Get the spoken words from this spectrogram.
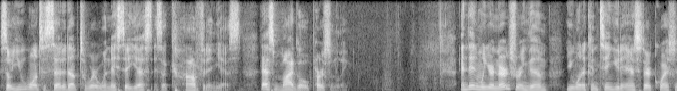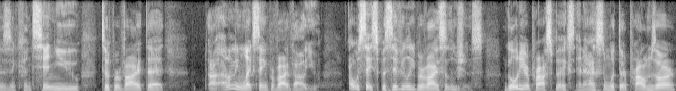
So you want to set it up to where when they say yes, it's a confident yes. That's my goal personally. And then when you're nurturing them, you want to continue to answer their questions and continue to provide that. I don't even like saying provide value. I would say specifically provide solutions. Go to your prospects and ask them what their problems are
